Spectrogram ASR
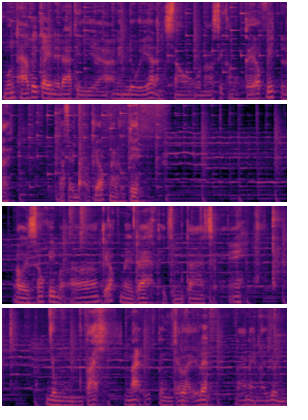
Muốn tháo cái cây này ra thì à, anh em lưu ý là đằng sau của nó sẽ có một cái ốc vít ở đây. Ta phải mở cái ốc này đầu tiên. Rồi sau khi mở cái ốc này ra thì chúng ta sẽ dùng tay nạy từng cái lẫy lên. Đá này nó dùng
